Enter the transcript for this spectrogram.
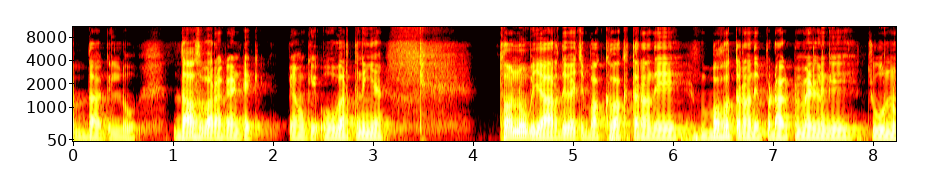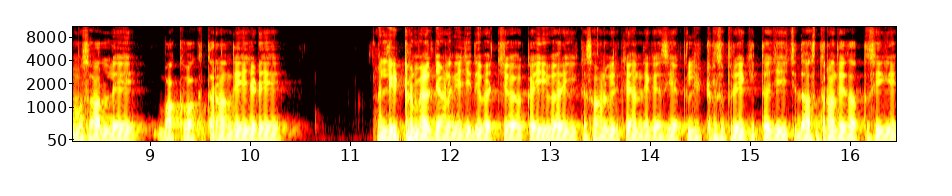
ਅੱਧਾ ਕਿਲੋ 10-12 ਘੰਟੇ ਭਿਉਂ ਕੇ ਉਹ ਵਰਤਣੀ ਆ। ਤੁਹਾਨੂੰ ਬਾਜ਼ਾਰ ਦੇ ਵਿੱਚ ਵੱਖ-ਵੱਖ ਤਰ੍ਹਾਂ ਦੇ, ਬਹੁਤ ਤਰ੍ਹਾਂ ਦੇ ਪ੍ਰੋਡਕਟ ਮਿਲਣਗੇ, ਚੂਰਨ ਮਸਾਲੇ, ਵੱਖ-ਵੱਖ ਤਰ੍ਹਾਂ ਦੇ ਜਿਹੜੇ ਲੀਟਰ ਮਿਲ ਜਾਣਗੇ ਜਿਹਦੇ ਵਿੱਚ ਕਈ ਵਾਰੀ ਕਿਸਾਨ ਵੀਰ ਕਹਿੰਦੇ ਕਿ ਅਸੀਂ ਇੱਕ ਲੀਟਰ ਸਪਰੇਅ ਕੀਤਾ ਜੀ ਇਹ 'ਚ ਦਸ ਤਰ੍ਹਾਂ ਦੇ ਤੱਤ ਸੀਗੇ,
